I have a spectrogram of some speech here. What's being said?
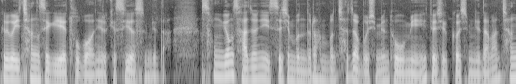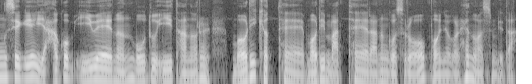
그리고 이 창세기에 2번 이렇게 쓰였습니다. 성경 사전이 있으신 분들은 한번 찾아보시면 도움이 되실 것입니다만 창세기의 야곱 이외에는 모두 이 단어를 머리 곁에, 머리 맡에라는 것으로 번역을 해 놓았습니다.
